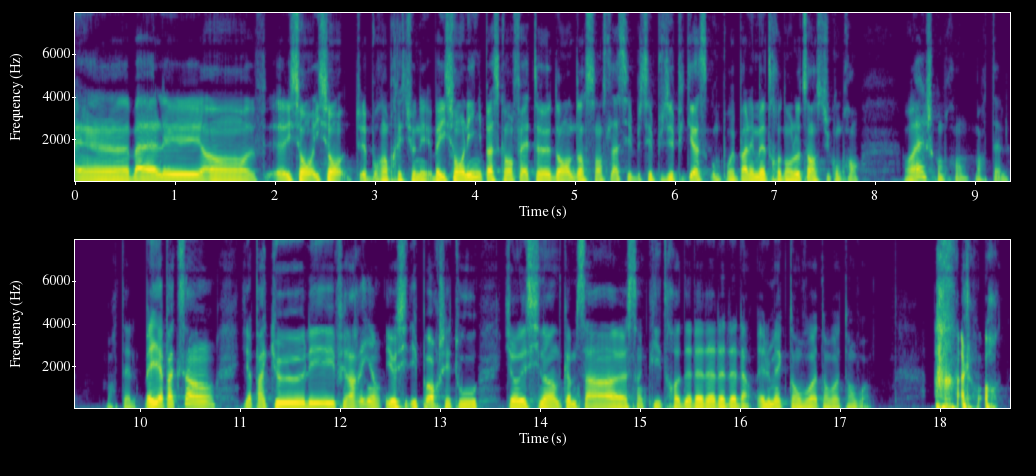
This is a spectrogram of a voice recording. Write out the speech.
Euh, bah, les, ils sont, ils sont, tu sais, pour impressionner. Bah, ils sont en ligne parce qu'en fait, euh, dans, dans ce sens-là, c'est plus efficace. On pourrait pas les mettre dans l'autre sens, tu comprends? Ouais, je comprends, mortel. Mortel. Mais il n'y a pas que ça, il hein. n'y a pas que les Ferrari, hein. il y a aussi les Porsche et tout, qui ont des cylindres comme ça, 5 euh, litres, da, et le mec t'envoie, t'envoie, t'envoie. Alors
